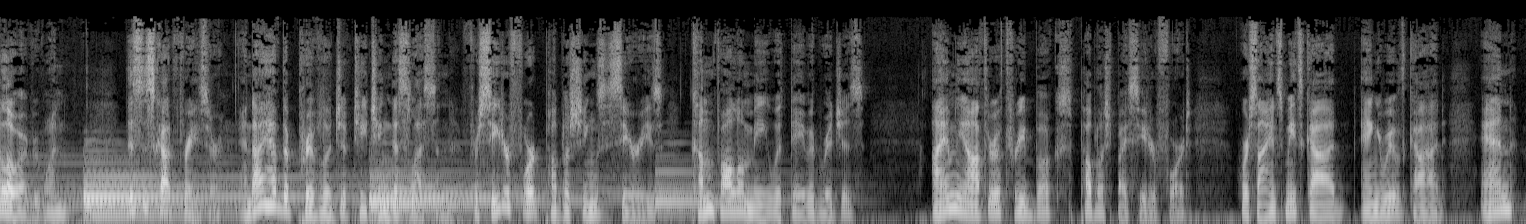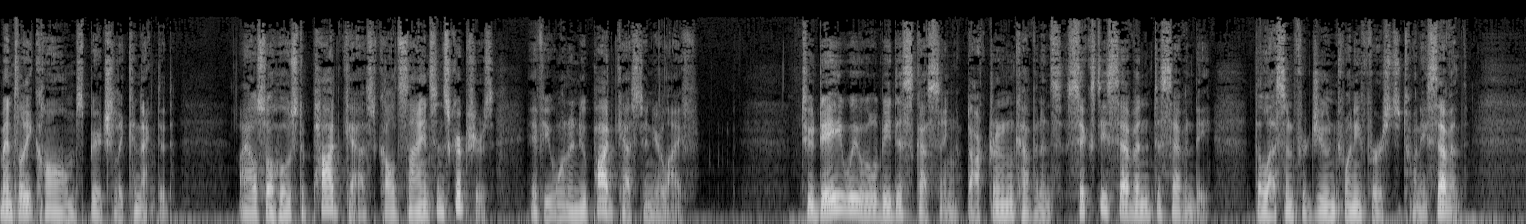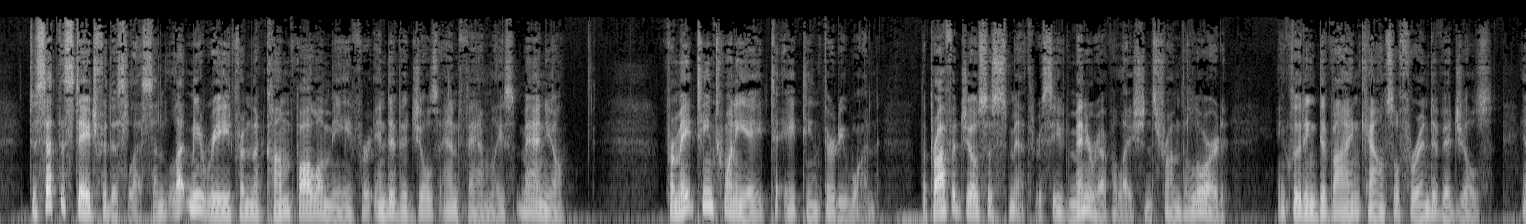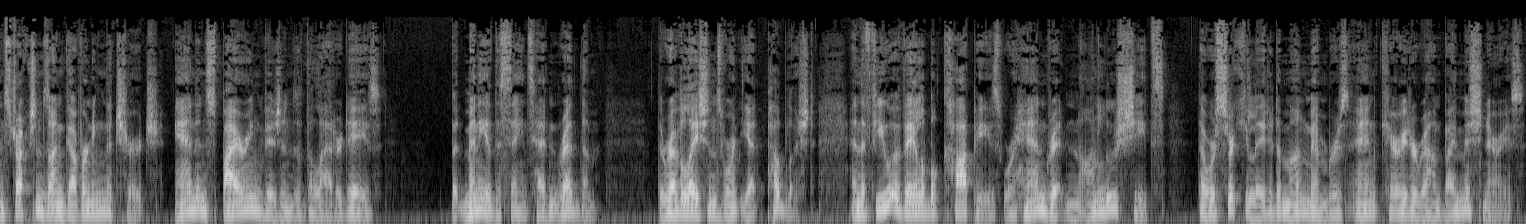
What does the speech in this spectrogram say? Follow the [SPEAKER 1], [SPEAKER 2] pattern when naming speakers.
[SPEAKER 1] Hello, everyone. This is Scott Fraser, and I have the privilege of teaching this lesson for Cedar Fort Publishing's series, Come Follow Me with David Ridges. I am the author of three books published by Cedar Fort Where Science Meets God, Angry with God, and Mentally Calm, Spiritually Connected. I also host a podcast called Science and Scriptures if you want a new podcast in your life. Today we will be discussing Doctrine and Covenants 67 to 70 the lesson for June 21st to 27th. To set the stage for this lesson, let me read from the Come Follow Me for Individuals and Families manual. From 1828 to 1831, the prophet Joseph Smith received many revelations from the Lord, including divine counsel for individuals, instructions on governing the church, and inspiring visions of the latter days. But many of the saints hadn't read them. The revelations weren't yet published, and the few available copies were handwritten on loose sheets that were circulated among members and carried around by missionaries.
